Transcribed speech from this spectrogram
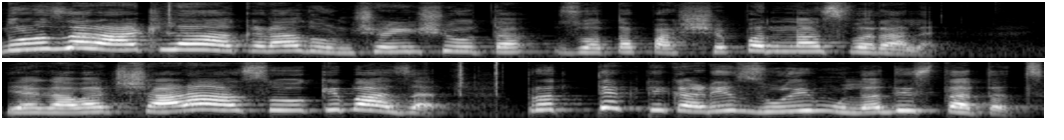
दोन हजार आठला हा आकडा दोनशे ऐंशी होता जो आता पाचशे पन्नासवर आलाय. या गावात शाळा असो की बाजार प्रत्येक ठिकाणी जुळी मुलं दिसतातच.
